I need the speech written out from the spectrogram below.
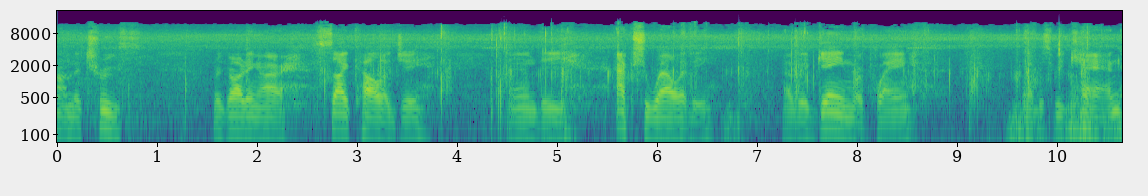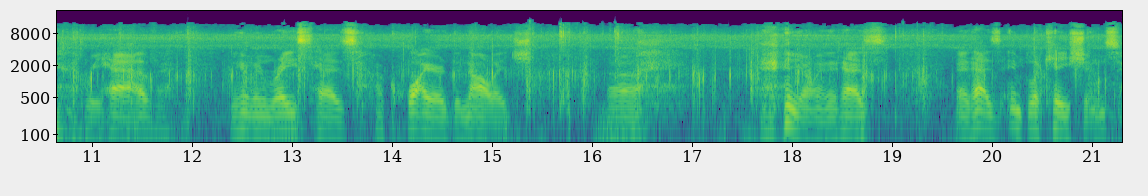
on the truth regarding our psychology and the actuality of the game we're playing. As we can, we have. The human race has acquired the knowledge, uh, you know, and it has it has implications.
